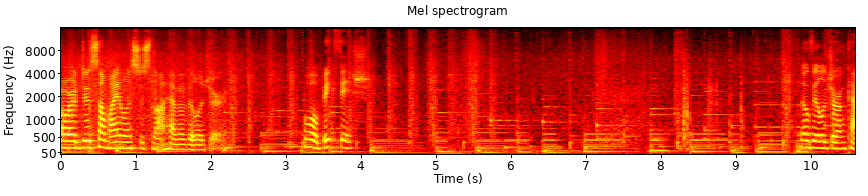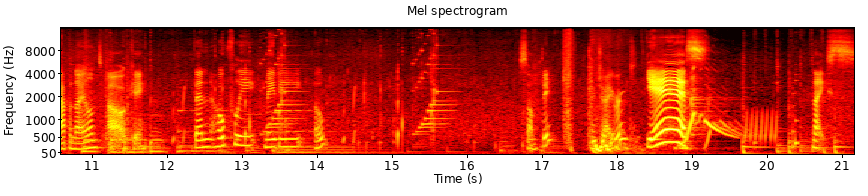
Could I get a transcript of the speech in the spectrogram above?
Or do some islands just not have a villager? Oh, big fish. No villager on Capon Island? Oh, okay. Then hopefully, maybe... Oh. Something? A gyroid? Yes! Nice.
